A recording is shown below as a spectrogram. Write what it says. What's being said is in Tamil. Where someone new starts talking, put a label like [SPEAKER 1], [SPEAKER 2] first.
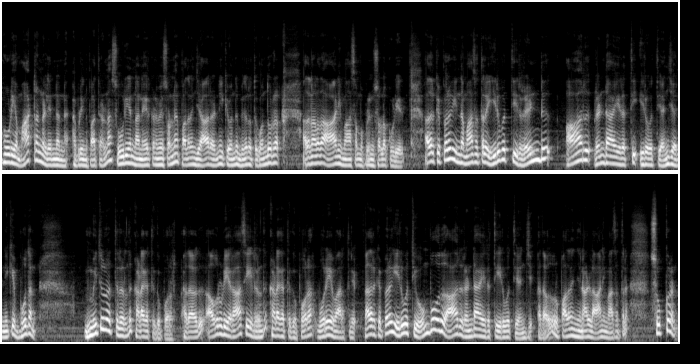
[SPEAKER 1] கூடிய மாற்றங்கள் என்னென்ன அப்படின்னு பார்த்தோம்னா சூரியன் நான் ஏற்கனவே சொன்னேன் பதினஞ்சு ஆறு அன்னைக்கு வந்து மிதனத்துக்கு வந்துடுறார். அதனால தான் ஆணி மாதம் அப்படின்னு சொல்லக்கூடியது. அதற்கு பிறகு இந்த மாதத்தில் இருபத்தி ரெண்டு ஆறு ரெண்டாயிரத்தி இருபத்தி அஞ்சு அன்னைக்கு புதன் மிதுனத்திலிருந்து கடகத்துக்கு போகிறார் அதாவது அவருடைய ராசியிலிருந்து கடகத்துக்கு போகிறார் ஒரே வாரத்திலே. அதற்கு பிறகு இருபத்தி ஒம்பது ஆறு ரெண்டாயிரத்தி இருபத்தி அஞ்சு அதாவது ஒரு பதினஞ்சு நாளில் ஆனி மாதத்தில் சுக்கரன்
